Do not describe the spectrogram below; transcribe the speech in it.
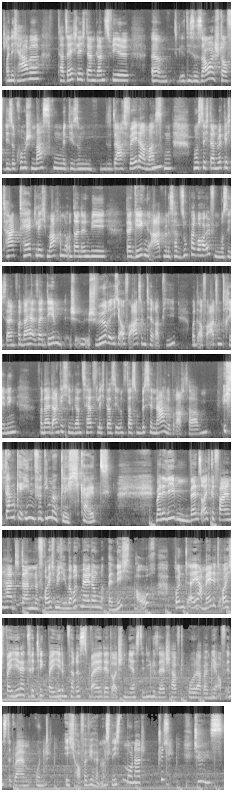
Und ich habe tatsächlich dann ganz viel ähm, diese Sauerstoff, diese komischen Masken mit diesem Darth Vader Masken, mhm. musste ich dann wirklich tagtäglich machen und dann irgendwie dagegen atmen. Das hat super geholfen, muss ich sagen. Von daher, seitdem schwöre ich auf Atemtherapie und auf Atemtraining. Von daher danke ich Ihnen ganz herzlich, dass Sie uns das so ein bisschen nahegebracht haben. Ich danke Ihnen für die Möglichkeit. Meine Lieben, wenn es euch gefallen hat, dann freue ich mich über Rückmeldungen, wenn nicht, auch. Und äh, ja, meldet euch bei jeder Kritik, bei jedem Verriss bei der Deutschen Myasthenie-Gesellschaft oder bei mir auf Instagram. Und ich hoffe, wir hören uns nächsten Monat. Tschüss. Tschüss.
